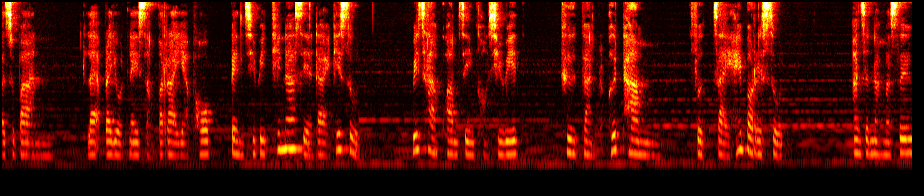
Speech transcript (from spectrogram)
ปัจจุบัน และประโยชน์ในสัมปรายภพเป็นชีวิตที่น่าเสียดายที่สุด วิชาความจริงของชีวิต คือการประพฤติธรรม ฝึกใจให้บริสุทธิ์ อันจะนำมาซึ่ง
